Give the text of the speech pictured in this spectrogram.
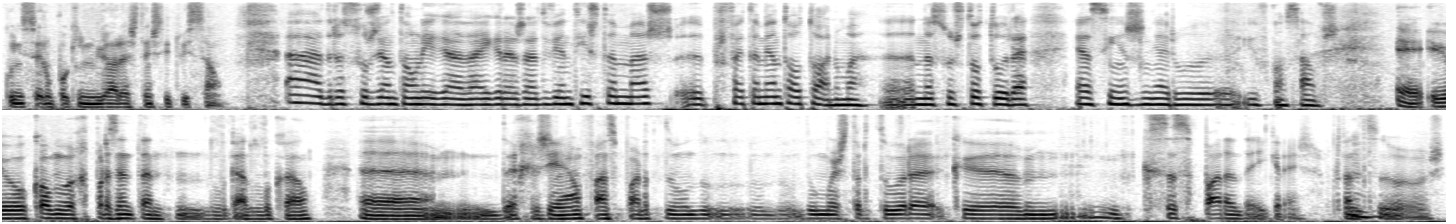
conhecer um pouquinho melhor esta instituição. A ADRA surge então ligada à Igreja Adventista, mas uh, perfeitamente autónoma uh, na sua estrutura. É assim, engenheiro uh, Ivo Gonçalves? É, eu como representante delegado local da região faço parte de, de, de, uma estrutura que, que se separa da Igreja. Portanto, uhum. os,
